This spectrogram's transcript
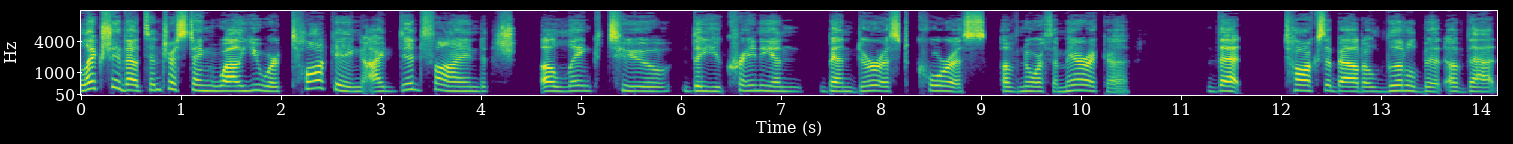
Lexi, that's interesting. While you were talking, I did find a link to the Ukrainian Bandurist Chorus of North America that talks about a little bit of that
